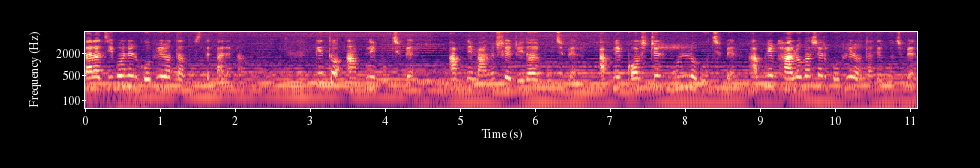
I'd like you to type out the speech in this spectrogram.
তারা জীবনের গভীরতা বুঝতে পারে না। কিন্তু আপনি বুঝবেন, আপনি মানুষের হৃদয় বুঝবেন, আপনি কষ্টের মূল্য বুঝবেন, আপনি ভালোবাসার গভীরতাকে বুঝবেন।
